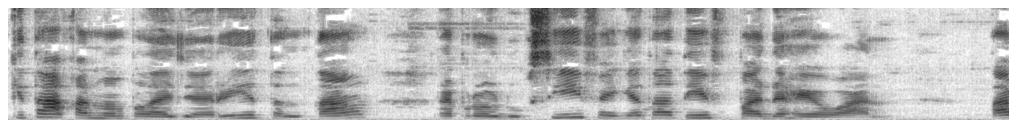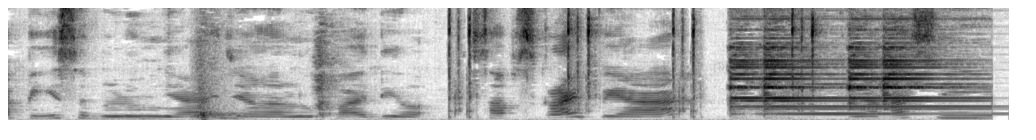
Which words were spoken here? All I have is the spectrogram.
kita akan mempelajari tentang reproduksi vegetatif pada hewan. Tapi sebelumnya, jangan lupa di subscribe ya. Terima kasih.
